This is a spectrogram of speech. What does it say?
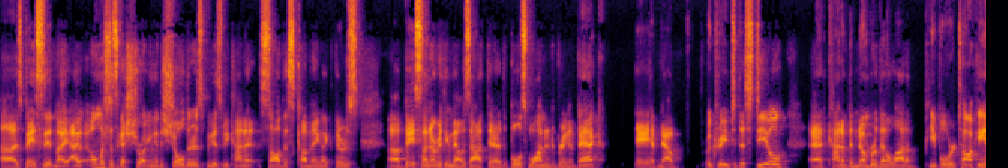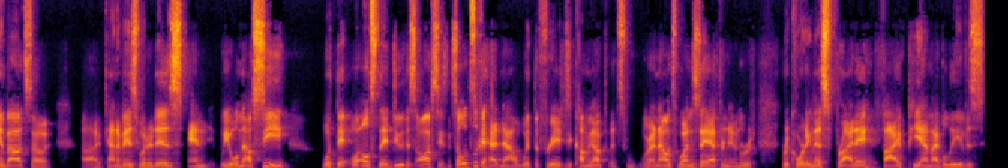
Uh, it's basically my I almost just like a shrugging of the shoulders because we kind of saw this coming. Like there's uh, based on everything that was out there, the Bulls wanted to bring him back. They have now agreed to this deal at kind of the number that a lot of people were talking about. So uh, it kind of is what it is, and we will now see what they what else they do this offseason. So let's look ahead now with the free agency coming up. It's right now it's Wednesday afternoon. We're recording this Friday, 5 p.m. I believe is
